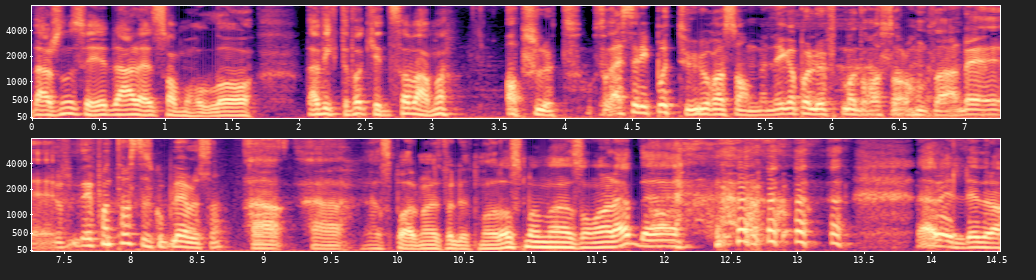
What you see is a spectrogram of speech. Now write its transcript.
det er som du sier, det er det samholdet, og det er viktig for kids å være med. Absolutt. Så reiser de på turer sammen, ligger på luftmadrasser. Det, er- det er en fantastisk opplevelse. Ja, ja, jeg sparer meg litt for luftmadrass, men eh, sånn er det. Det, det er veldig bra.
